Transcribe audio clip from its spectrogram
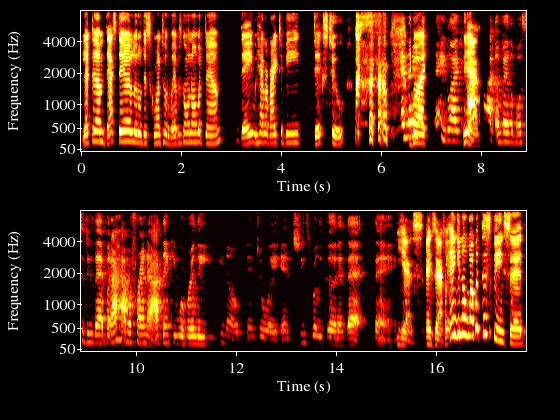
Let them, that's their little disgruntled, whatever's going on with them. They we have a right to be dicks too. and they but say, like yeah. I'm not available to do that, but I have a friend that I think you will really, you know, enjoy and she's really good at that thing. Yes, exactly. And you know what? With this being said,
